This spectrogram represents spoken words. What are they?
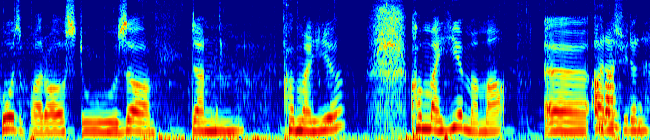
Hose brauchst du. So, dann komm mal hier. Komm mal hier, Mama. Äh, oh, da ist wieder. Ein.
